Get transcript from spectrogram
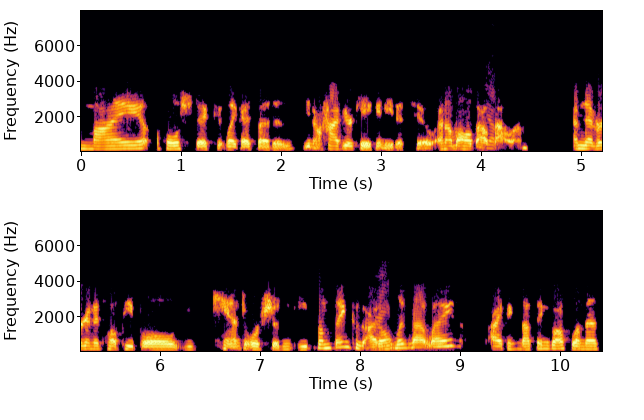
my whole shtick, like I said, is, you know, have your cake and eat it too. And I'm all about yep. balance. I'm never going to tell people you can't or shouldn't eat something because I don't live that way. I think nothing's off limits.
